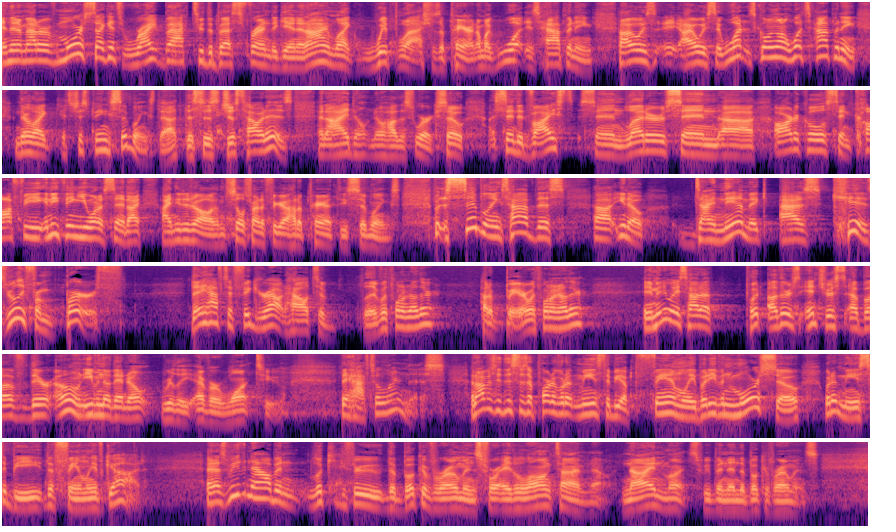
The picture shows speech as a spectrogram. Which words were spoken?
And then a matter of more seconds, right back to the best friend again. And I'm like whiplash as a parent. I'm like, what is happening? I always, I always say, what is going on? What's happening? And they're like, it's just being siblings, Dad. This is just how it is. And I don't know how this works. So I send advice, send letters, send uh, articles, send coffee, anything you want to send. I, I need it all. I'm still trying to figure out how to parent these siblings. But the siblings have this, uh, you know, dynamic as kids, really from birth. They have to figure out how to live with one another, how to bear with one another, and in many ways, how to put others' interests above their own, even though they don't really ever want to. They have to learn this. And obviously, this is a part of what it means to be a family, but even more so, what it means to be the family of God. And as we've now been looking through the book of Romans for a long time now, nine months we've been in the book of Romans.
